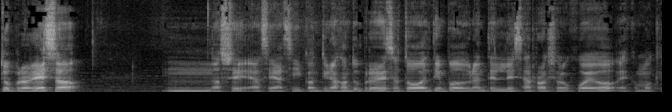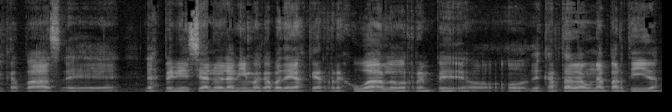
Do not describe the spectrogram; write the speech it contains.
tu progreso, mm, no sé, o sea, si continúas con tu progreso todo el tiempo durante el desarrollo del juego, es como que capaz eh, la experiencia no es la misma, capaz tengas que rejugarlo o, descartar a una partida.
